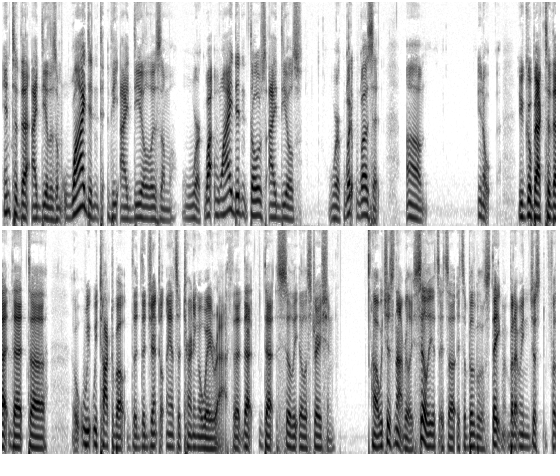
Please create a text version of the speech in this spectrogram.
into that idealism. Why didn't the idealism work? Why why didn't those ideals work? What was it? Um, you know, you go back to that that uh, we we talked about the the gentle answer turning away wrath. That that that silly illustration. Uh, which is not really silly. It's it's a it's a biblical statement, but I mean, just for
